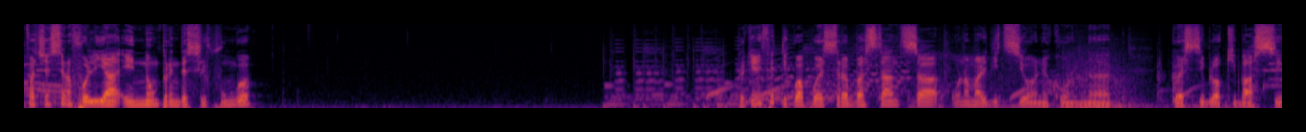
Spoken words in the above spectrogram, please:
facessi una follia e non prendessi il fungo? Perché in effetti qua può essere abbastanza una maledizione con eh, questi blocchi bassi.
